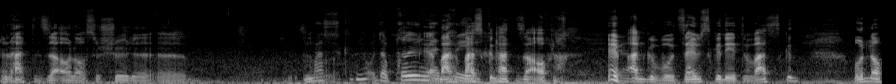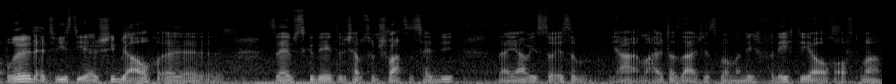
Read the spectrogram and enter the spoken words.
Und dann hatten sie auch noch so schöne äh, so, Masken oder Brillen. Ja, Masken hatten sie auch noch im Angebot. Selbstgenähte Masken und noch Brillen, etwas, die erschien ja auch äh, selbst genäht und ich habe so ein schwarzes Handy. Naja, wie es so ist, im, ja, im Alter sage ich jetzt mal, man nicht, verlegt die ja auch oft mal,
